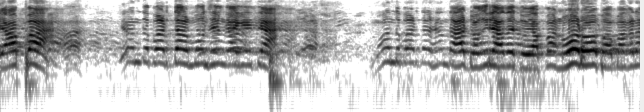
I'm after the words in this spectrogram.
ಯಪ್ಪ ಎಂದ ಬರ್ತಾಳ ಮುಂದೆ ಹೆಂಗಾಗೈತ್ಯ ಮುಂದೆ ಬರ್ತಾಳ ಹಿಂದ ಡೊಗರಿ ಆದೈತು ಯಪ್ಪ ನೋಡು ಬಾ ಮಗನ.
